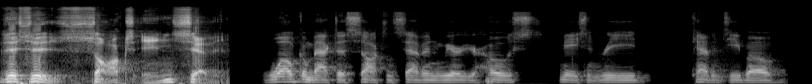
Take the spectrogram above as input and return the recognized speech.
This is Sox in 7. Welcome back to Sox and Seven. We are your hosts, Mason Reed, Kevin Tebo,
